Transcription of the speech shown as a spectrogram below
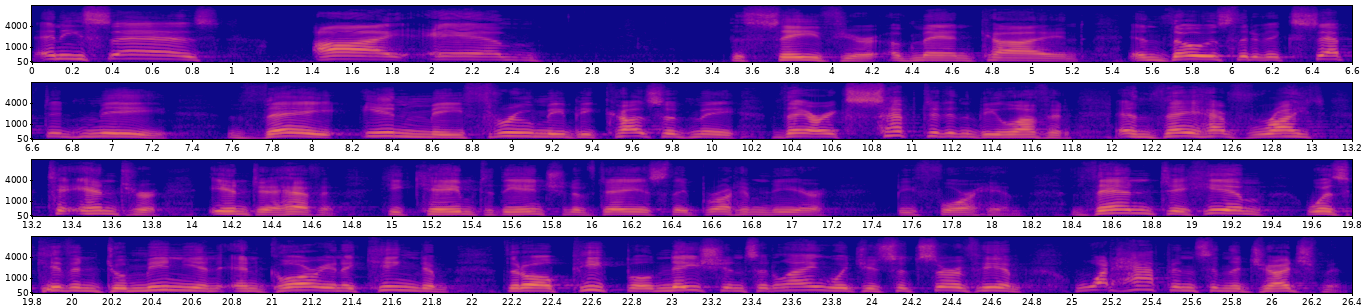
And he says, I am the Savior of mankind. And those that have accepted me, they in me, through me, because of me, they are accepted in the beloved, and they have right to enter into heaven. He came to the Ancient of Days, they brought him near before him. Then to him was given dominion and glory and a kingdom that all people, nations, and languages should serve him. What happens in the judgment?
